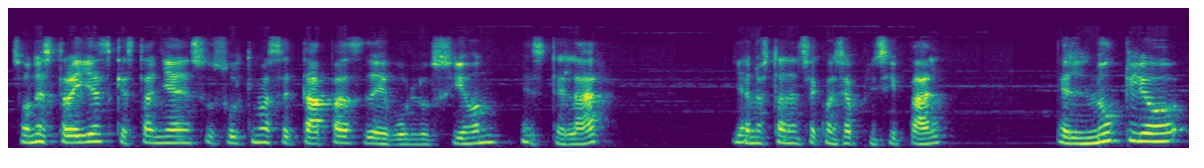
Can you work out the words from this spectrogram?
Son estrellas que están ya en sus últimas etapas de evolución estelar. Ya no están en secuencia principal. El núcleo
